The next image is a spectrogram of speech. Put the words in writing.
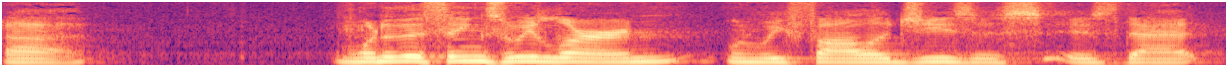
Uh, one of the things we learn when we follow Jesus is that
